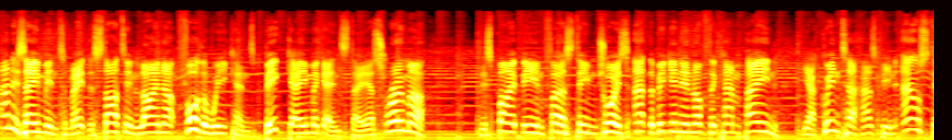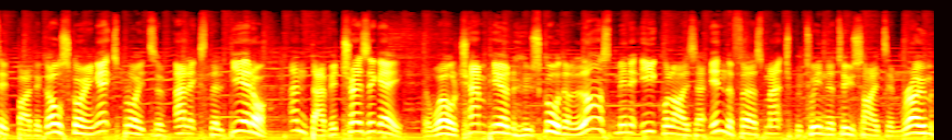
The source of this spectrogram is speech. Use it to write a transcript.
and is aiming to make the starting lineup for the weekend's big game against AS Roma. Despite being first team choice at the beginning of the campaign, Iaquinta has been ousted by the goal scoring exploits of Alex Del Piero and David Trezeguet. The world champion, who scored a last minute equaliser in the first match between the two sides in Rome,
